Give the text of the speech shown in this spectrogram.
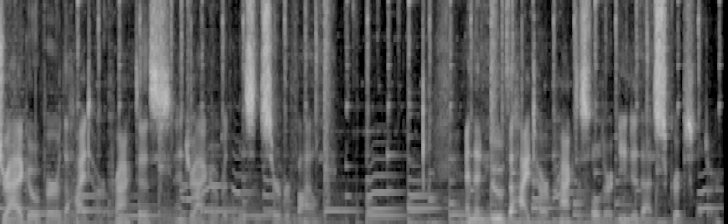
drag over the Hightower practice and drag over the listen server file. And then move the Hightower practice folder into that scripts folder.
